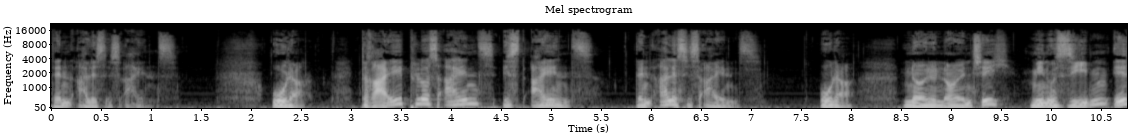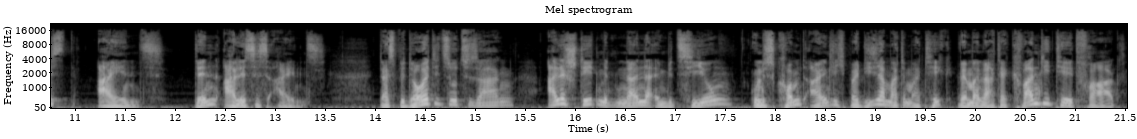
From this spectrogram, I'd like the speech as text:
denn alles ist 1. Oder 3 plus 1 ist 1, denn alles ist 1. Oder 99 minus 7 ist 1, denn alles ist 1. Das bedeutet sozusagen, alles steht miteinander in Beziehung und es kommt eigentlich bei dieser Mathematik, wenn man nach der Quantität fragt,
